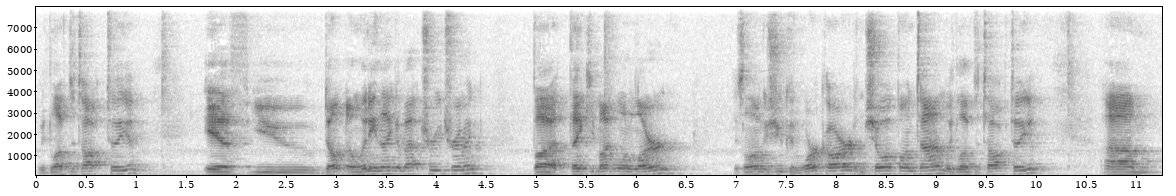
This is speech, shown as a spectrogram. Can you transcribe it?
we'd love to talk to you. If you don't know anything about tree trimming, but think you might want to learn, as long as you can work hard and show up on time, we'd love to talk to you. Um,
